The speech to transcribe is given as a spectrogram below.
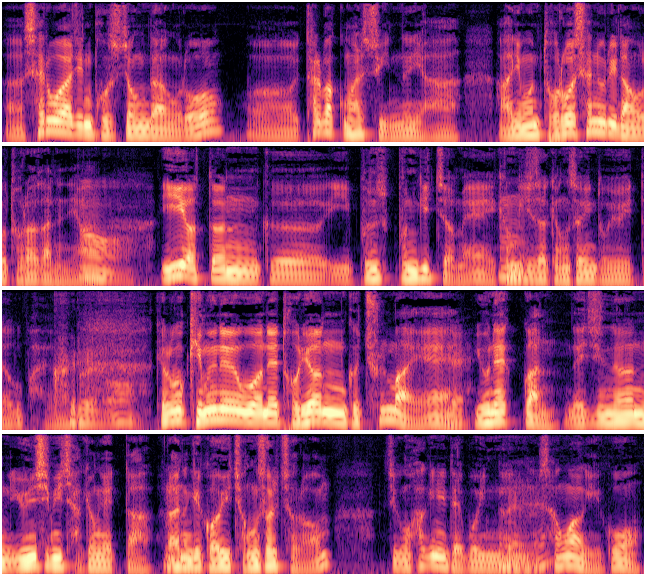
어, 새로워진 보수 정당으로 어, 탈바꿈할 수 있느냐 아니면 도로 새누리당으로 돌아가느냐 어. 이 어떤 그 이 분기점에 경기지사 음. 경선이 놓여 있다고 봐요. 그래요. 결국 김은혜 의원의 돌연 그 출마에 네. 윤핵관 내지는 윤심이 작용했다라는 음. 게 거의 정설처럼 지금 확인이 되고 있는 네. 상황이고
